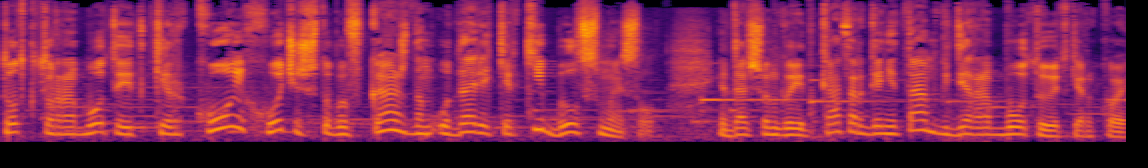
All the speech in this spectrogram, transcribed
Тот, кто работает киркой, хочет, чтобы в каждом ударе кирки был смысл. И дальше он говорит, каторга не там, где работают киркой.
